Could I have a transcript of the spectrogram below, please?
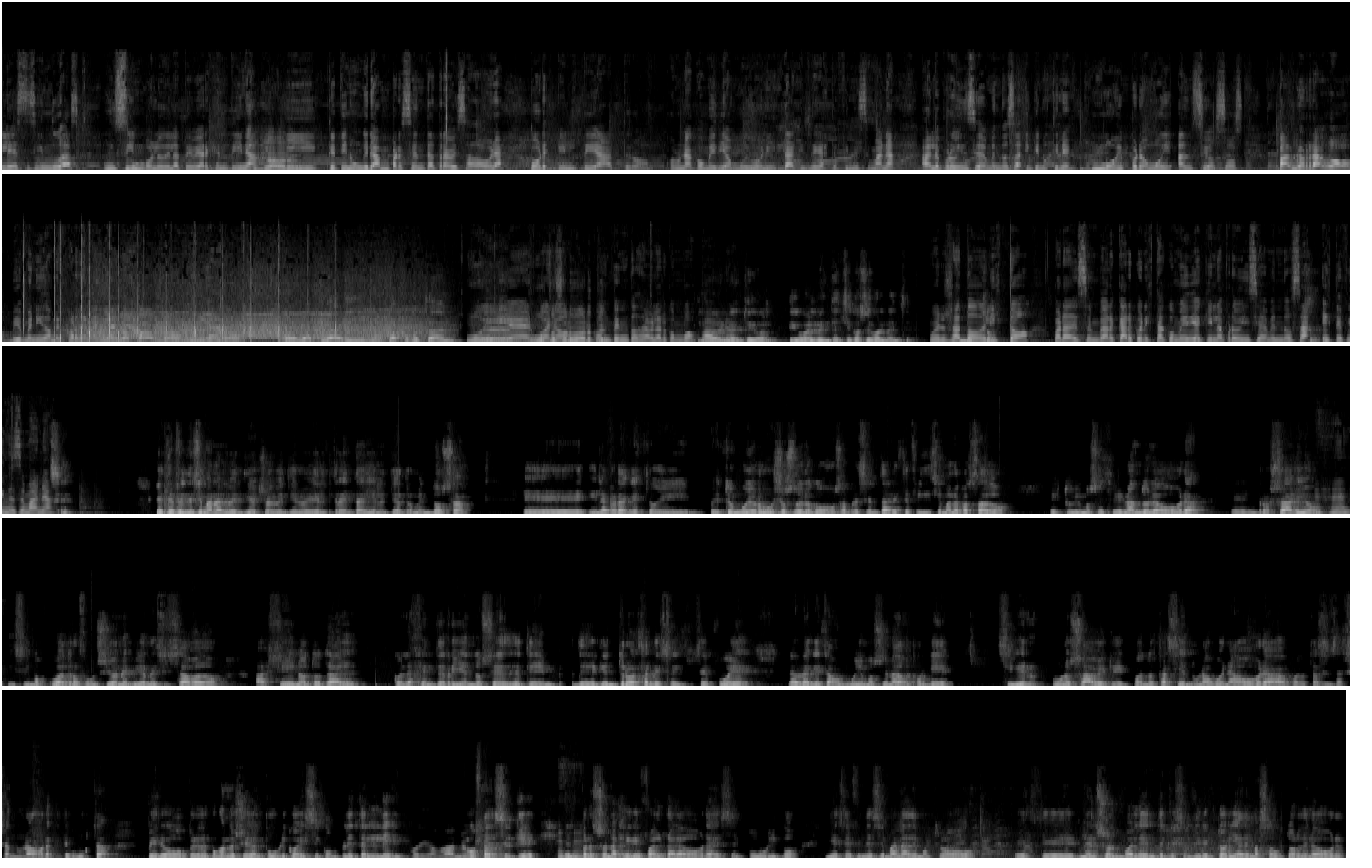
es sin dudas un símbolo de la TV argentina y que tiene un gran presente atravesado ahora por el teatro, con una comedia muy bonita que llega este fin de semana a la provincia de Mendoza y que nos tiene muy pero muy ansiosos. Pablo Rago, bienvenido a Mejor de Mañana. Hola Pablo, bienvenido. Hola Clary, Lucas, ¿cómo están? Muy bien, gusto bueno, saludarte. contentos de hablar con vos, Pablo. Igualmente, igualmente, chicos, igualmente. Bueno, ya todo listo para desembarcar con esta comedia aquí en la provincia de Mendoza este fin de semana. Sí. Este fin de semana, el 28, el 29 y el 30, ahí en el Teatro Mendoza. Eh, y la verdad que estoy, estoy muy orgulloso de lo que vamos a presentar. Este fin de semana pasado estuvimos estrenando la obra en Rosario. Hicimos cuatro funciones, viernes y sábado, a lleno total, con la gente riéndose desde que, desde que entró hasta que se, se fue. La verdad que estamos muy emocionados porque si bien uno sabe que cuando está haciendo una buena obra, cuando estás ensayando una obra que te gusta, pero, pero después cuando llega el público ahí se completa el elenco, digamos. A mí me gusta decir que el personaje que falta a la obra es el público y este fin de semana demostró este, Nelson Valente, que es el director y además autor de la obra,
